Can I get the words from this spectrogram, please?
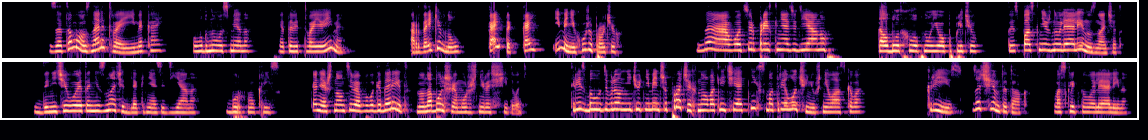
«Зато мы узнали твое имя, Кай», — улыбнулась Мена. «Это ведь твое имя?» Ардай кивнул. «Кай так Кай». Имя не хуже прочих. Да, вот сюрприз князю Дьяну. Толбот хлопнул его по плечу. Ты спас княжну Леолину, значит. Да ничего это не значит для князя Дьяна, буркнул Крис. Конечно, он тебя поблагодарит, но на большее можешь не рассчитывать. Крис был удивлен ничуть не меньше прочих, но в отличие от них смотрел очень уж неласково. «Крис, зачем ты так?» — воскликнула Леолина.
